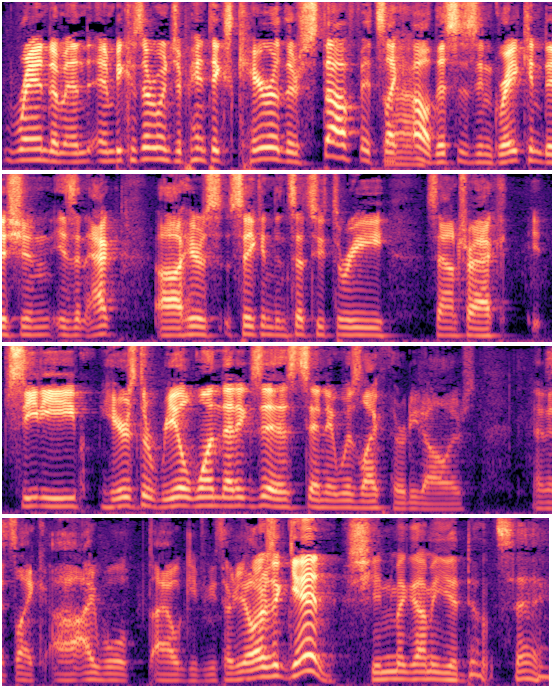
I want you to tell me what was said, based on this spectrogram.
random. And, and because everyone in Japan takes care of their stuff, it's like, oh, this is in great condition. Is an act. Uh, here's Seiken Densetsu three soundtrack CD. Here's the real one that exists, and it was like thirty dollars. And it's like uh, I will, I'll give you thirty dollars again. Shin Megami, you don't say.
